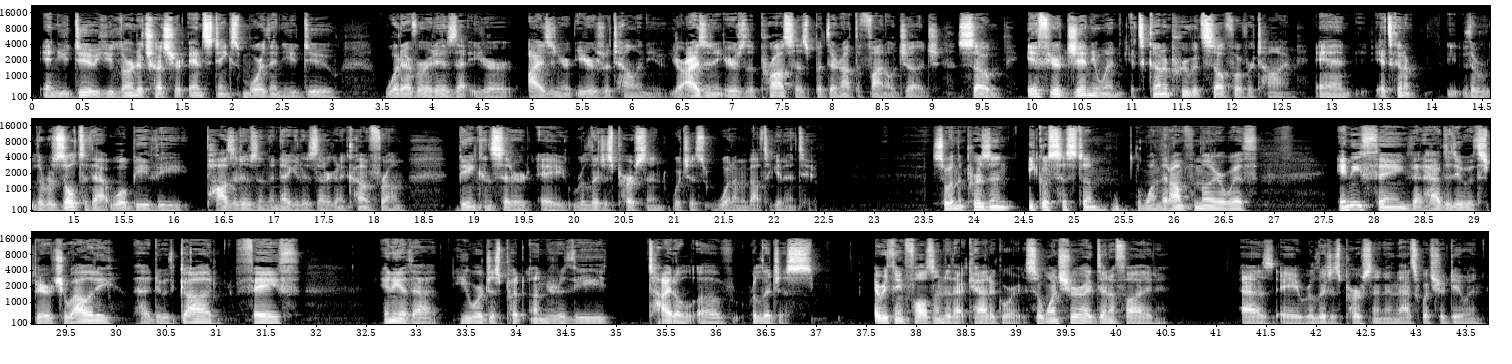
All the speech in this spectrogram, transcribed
And you do. You learn to trust your instincts more than you do whatever it is that your eyes and your ears are telling you. Your eyes and your ears are the process, but they're not the final judge. So if you're genuine, it's going to prove itself over time. And it's going to, the, the result of that will be the positives and the negatives that are going to come from being considered a religious person, which is what I'm about to get into. So, in the prison ecosystem, the one that I'm familiar with, anything that had to do with spirituality, that had to do with God, faith, any of that, you were just put under the title of religious. Everything falls under that category. So once you're identified as a religious person and that's what you're doing,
